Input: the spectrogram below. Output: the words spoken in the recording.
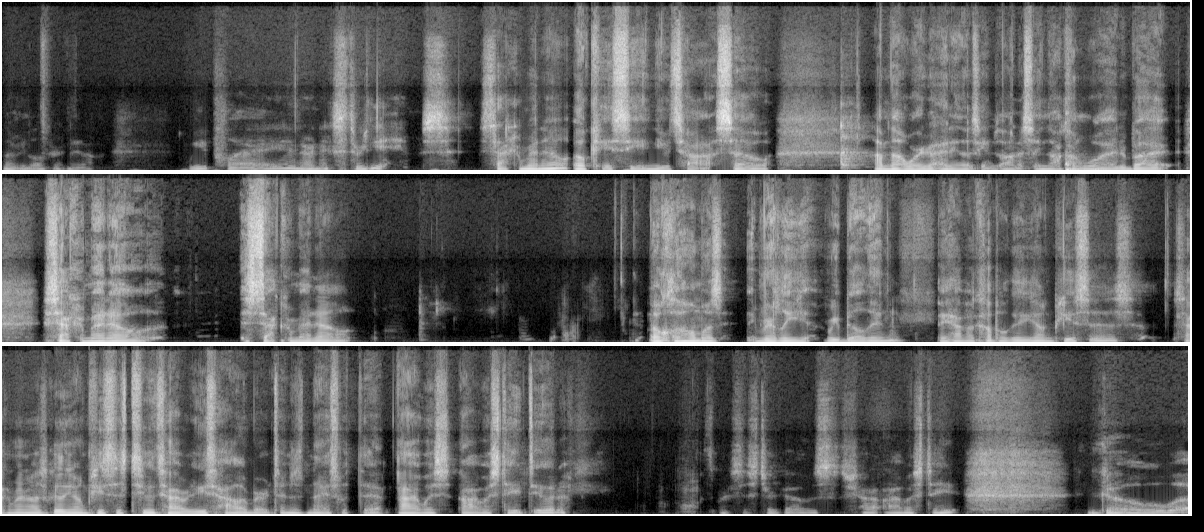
let me look right now. We play in our next three games Sacramento, OKC, and Utah. So I'm not worried about any of those games, honestly, knock on wood. But Sacramento is Sacramento. Oklahoma's really rebuilding. They have a couple of good young pieces. Sacramento has good young pieces too. Tyrese Halliburton is nice with the Iowa, Iowa State dude my sister goes. Shout out Iowa State. Go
